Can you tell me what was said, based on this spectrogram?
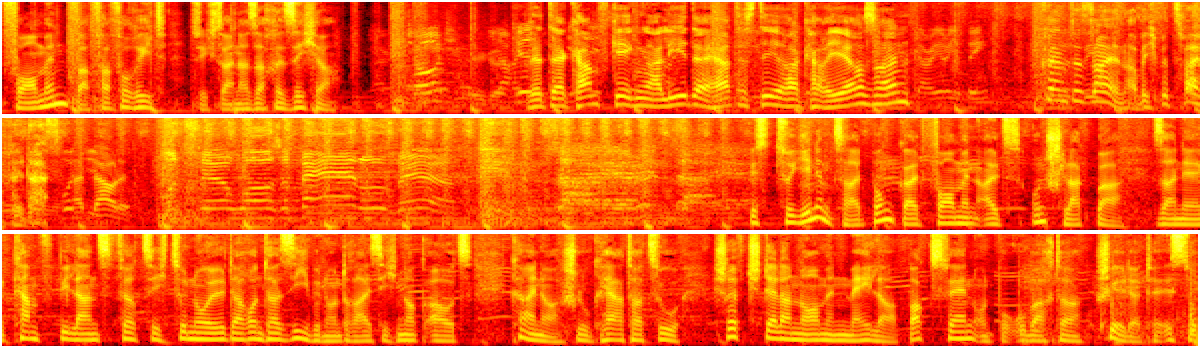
Foreman war Favorit, sich seiner Sache sicher. Wird der Kampf gegen Ali der härteste Ihrer Karriere sein? Könnte sein, aber ich bezweifle das. Bis zu jenem Zeitpunkt galt Foreman als unschlagbar. Seine Kampfbilanz 40 zu 0, darunter 37 Knockouts. Keiner schlug härter zu. Schriftsteller Norman Mailer, Boxfan und Beobachter, schilderte es so.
